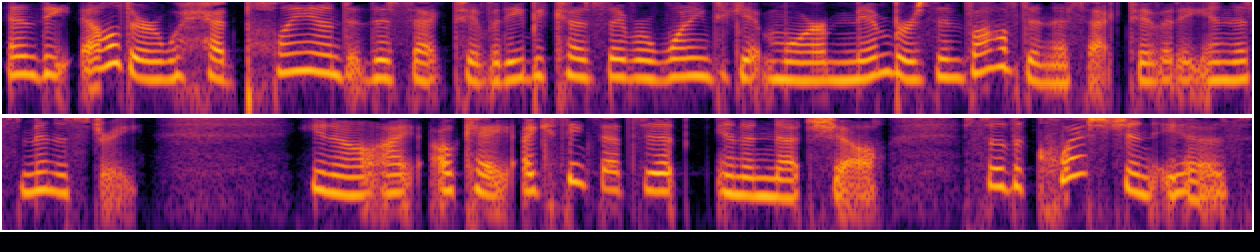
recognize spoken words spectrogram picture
And the elder had planned this activity because they were wanting to get more members involved in this activity, in this ministry. You know, I, okay, I think that's it in a nutshell. So the question is,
